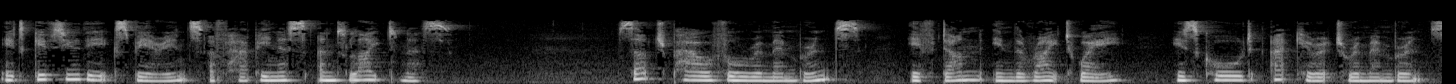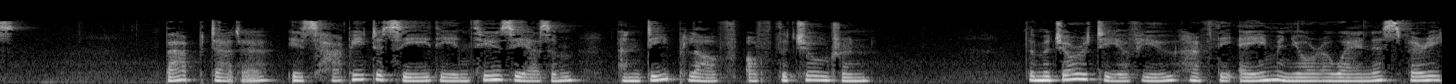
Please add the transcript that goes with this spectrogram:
it gives you the experience of happiness and lightness. Such powerful remembrance if done in the right way, is called accurate remembrance. Bapdada is happy to see the enthusiasm and deep love of the children. The majority of you have the aim in your awareness very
